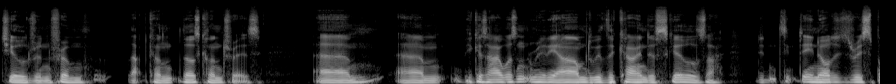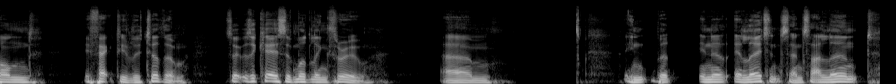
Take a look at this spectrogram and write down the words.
children from that con- those countries um, um, because I wasn't really armed with the kind of skills I didn't think in order to respond effectively to them. So it was a case of muddling through. Um, in, but in a, a latent sense, I learnt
